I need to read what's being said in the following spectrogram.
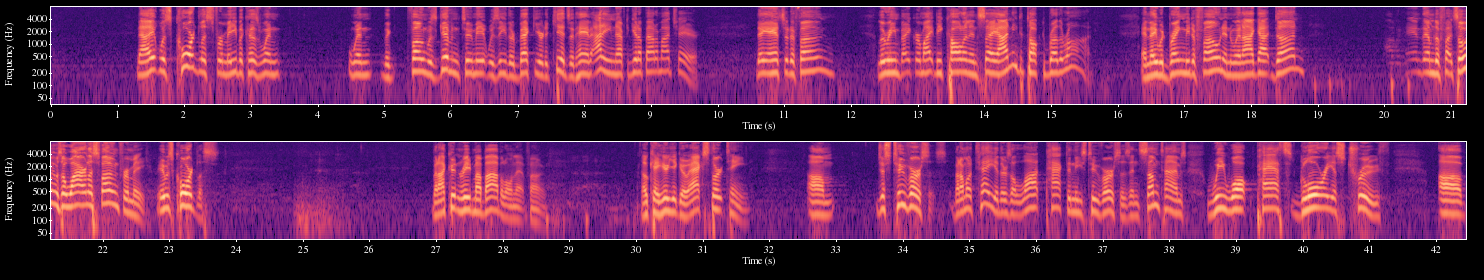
Now, it was cordless for me because when, when the phone was given to me, it was either Becky or the kids at hand. I didn't even have to get up out of my chair. They answered the phone Lorene Baker might be calling and say, I need to talk to Brother Ron. And they would bring me the phone, and when I got done, I would hand them the phone. So it was a wireless phone for me, it was cordless. But I couldn't read my Bible on that phone. Okay, here you go. Acts 13. Um, just two verses. But I'm going to tell you, there's a lot packed in these two verses. And sometimes we walk past glorious truth uh,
